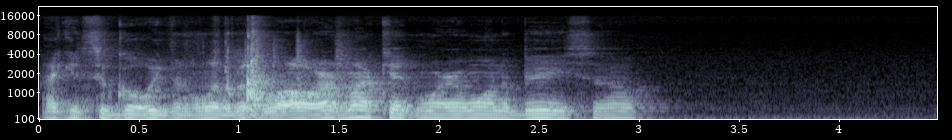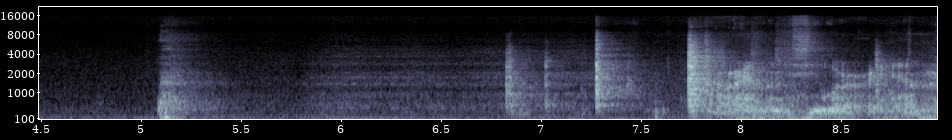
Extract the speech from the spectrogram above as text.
I can still go even a little bit lower. I'm not getting where I want to be, so. All right, let me see where I am.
